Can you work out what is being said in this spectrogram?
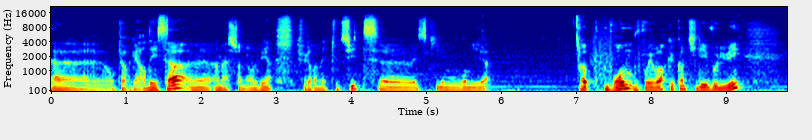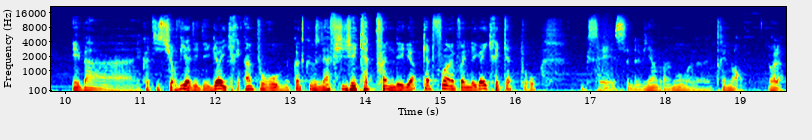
Euh, on peut regarder ça. Euh, ah mince, j'en ai enlevé un. Je vais le remettre tout de suite. Euh, Est-ce qu'il est mon Brome? Il est là. Hop, Brome, vous pouvez voir que quand il est et eh ben, quand il survit à des dégâts, il crée un poro. Quand vous l'infligez 4 points de dégâts, 4 fois un point de dégâts, il crée 4 poros. Donc ça devient vraiment très marrant. Voilà,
